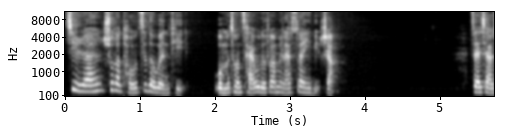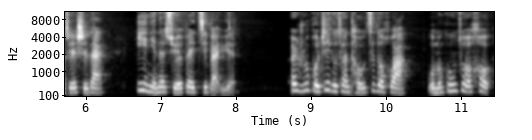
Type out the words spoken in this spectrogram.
既然说到投资的问题，我们从财务的方面来算一笔账。在小学时代，一年的学费几百元，而如果这个算投资的话，我们工作后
